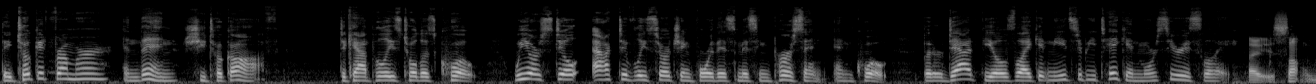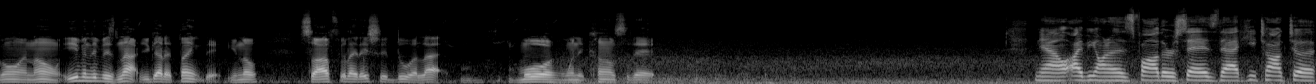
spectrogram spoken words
They took it from her, and then she took off. DeKalb police told us, quote, we are still actively searching for this missing person, end quote. But her dad feels like it needs to be taken more seriously. Like, it's something going on. Even if it's not, you got to think that, you know? So I feel like they should do a lot more when it comes to that Now, Iviana's father says that he talked to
